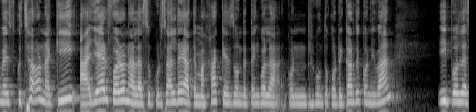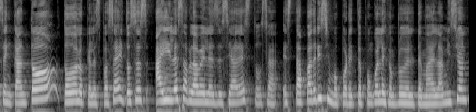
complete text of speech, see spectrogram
me escucharon aquí. Ayer fueron a la sucursal de Atemaja, que es donde tengo la, junto con Ricardo y con Iván. Y pues les encantó todo lo que les pasé. Entonces ahí les hablaba y les decía de esto. O sea, está padrísimo. Por ahí te pongo el ejemplo del tema de la misión.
